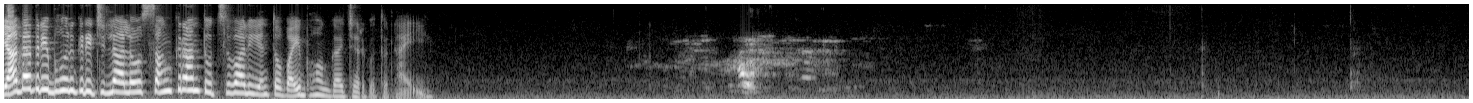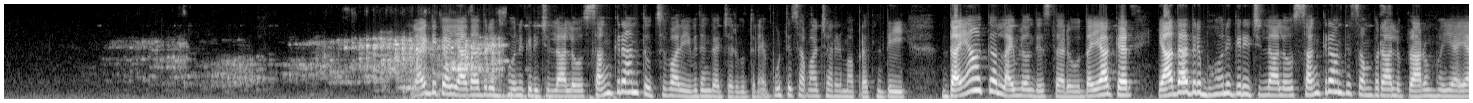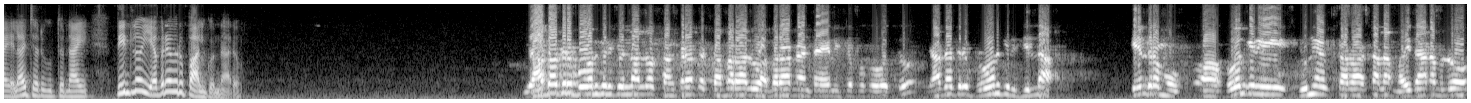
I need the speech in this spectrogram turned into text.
యాదాద్రి భువనగిరి జిల్లాలో సంక్రాంతి ఉత్సవాలు ఎంతో వైభవంగా జరుగుతున్నాయి. రైట్ ఇక యాదాద్రి భువనగిరి జిల్లాలో సంక్రాంతి ఉత్సవాలు ఏ విధంగా జరుగుతున్నాయి. పూర్తి సమాచారం మా ప్రతినిధి దయాకర్ లైవ్లో అందిస్తారు. దయాకర్ యాదాద్రి భువనగిరి జిల్లాలో సంక్రాంతి సంబరాలు ప్రారంభమయ్యాయా? ఎలా జరుగుతున్నాయి? దీంట్లో ఎవరెవరు పాల్గొన్నారు? యాదాద్రి భువనగిరి జిల్లాలో సంక్రాంతి సంబరాలు అబరాన్ని అంటాయని చెప్పుకోవచ్చు. యాదాద్రి భువనగిరి జిల్లా కేంద్రము భువనగిరి జూనియర్ కళాశాల మైదానంలో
